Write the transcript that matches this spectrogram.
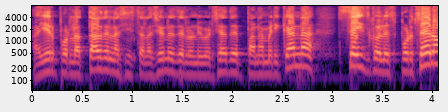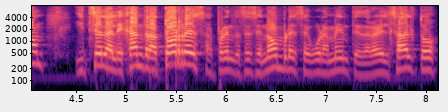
ayer por la tarde en las instalaciones de la Universidad de Panamericana, seis goles por cero. Itzel Alejandra Torres, aprendas ese nombre, seguramente dará el salto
